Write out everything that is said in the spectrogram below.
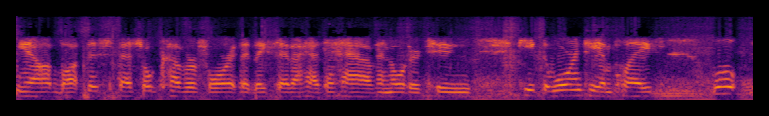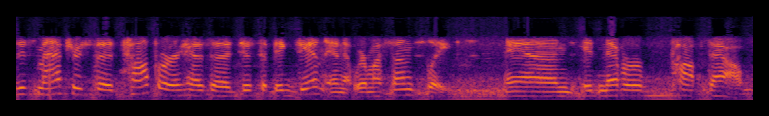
you know, I bought this special cover for it that they said I had to have in order to keep the warranty in place. Well, this mattress, the topper has a just a big dent in it where my son sleeps, and it never popped out.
